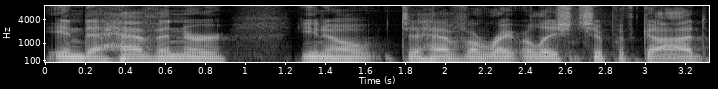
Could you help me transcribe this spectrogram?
into heaven or, you know, to have a right relationship with God.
